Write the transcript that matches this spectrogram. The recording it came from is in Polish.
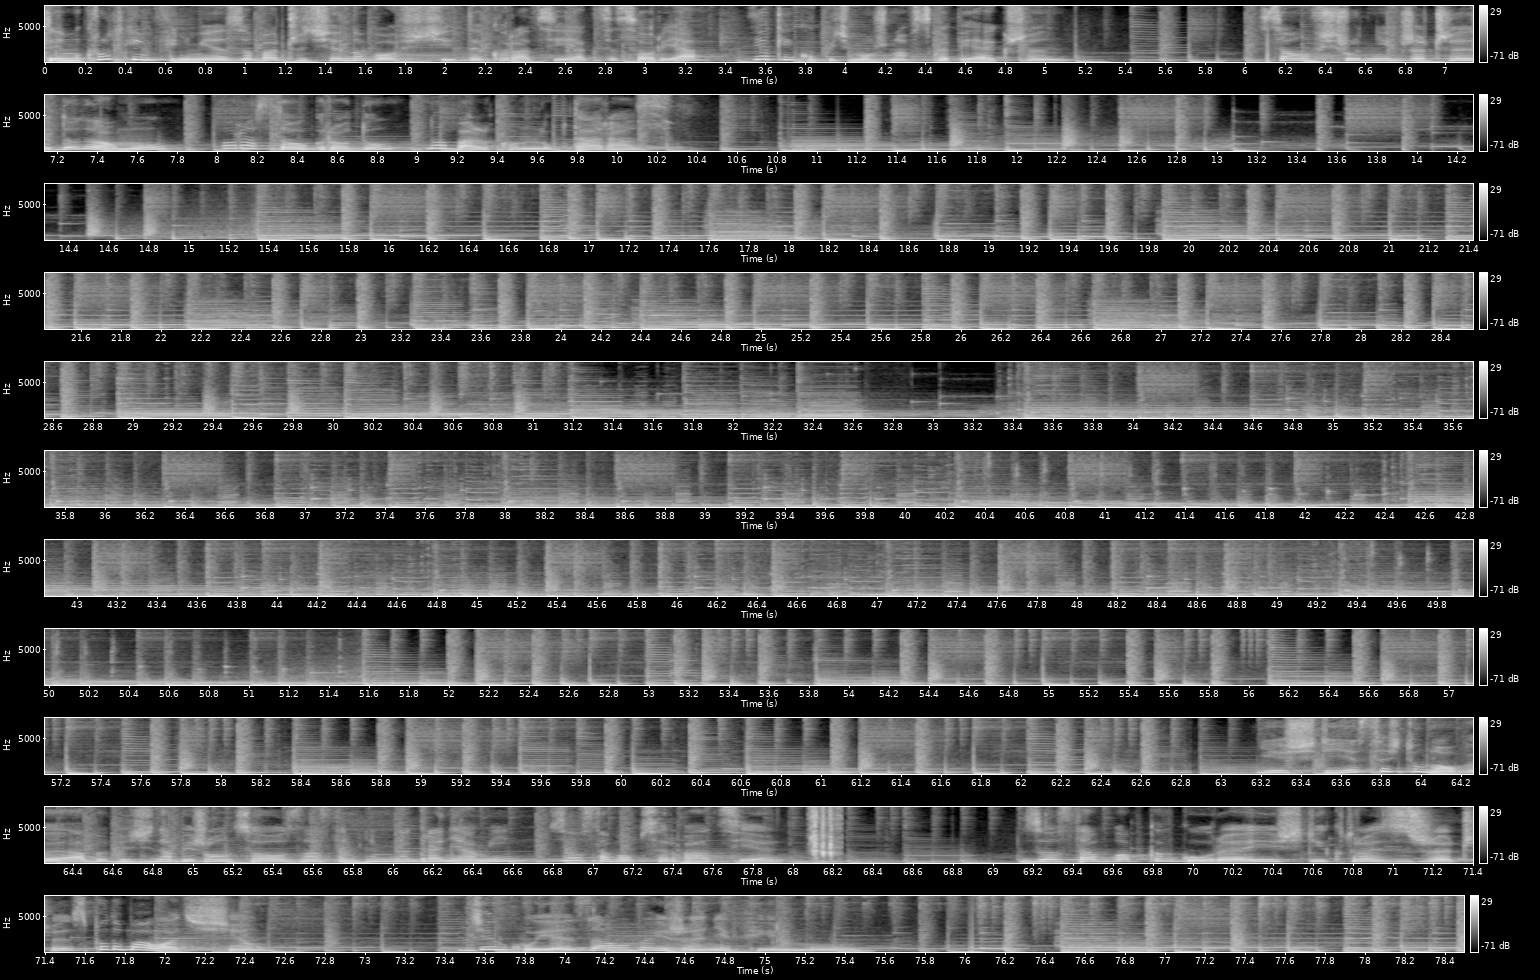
tym krótkim filmie zobaczycie nowości, dekoracje i akcesoria, jakie kupić można w sklepie Action. Są wśród nich rzeczy do domu oraz do ogrodu, na balkon lub taras. Jeśli jesteś tu nowy, aby być na bieżąco z następnymi nagraniami, zostaw obserwację. Zostaw łapkę w górę, jeśli któraś z rzeczy spodobała Ci się. Dziękuję za obejrzenie filmu.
